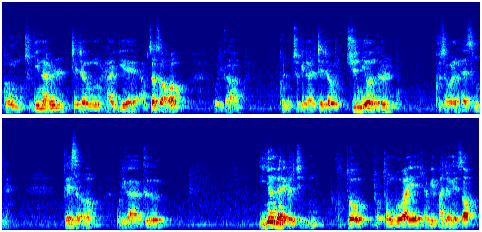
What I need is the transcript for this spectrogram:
건축인화를 제정하기에 앞서서 우리가 건축인화 제정 추진위원들을 구성을 했습니다. 그래서 우리가 그 2년간에 걸친 국토교통부와의 협의 과정에서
